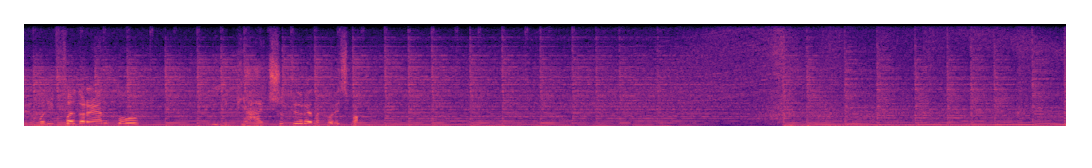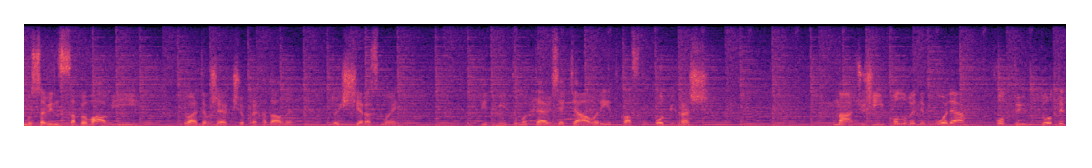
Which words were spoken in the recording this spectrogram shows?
Григорій Федоренко. І 5-4 на користь. Муса він забивав і давайте вже, якщо пригадали, то ще раз ми відмітимо те взяття воріт. Класний обіграш на чужій половині поля. Один дотик.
